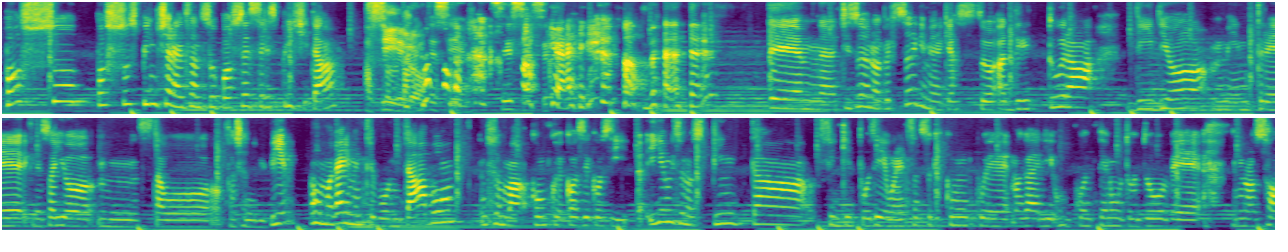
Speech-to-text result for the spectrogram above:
posso, posso spingere, nel senso posso essere esplicita? Assolutamente sì. sì, sì, sì. ok, va bene. E, um, ci sono persone che mi hanno chiesto addirittura video mentre, che ne so, io um, stavo facendo pipì o magari mentre vomitavo, insomma, comunque cose così. Io mi sono spinta finché potevo, nel senso che comunque magari un contenuto dove, non so,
